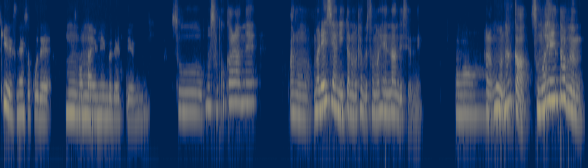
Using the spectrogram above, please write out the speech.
きいですね、そこで、そのタイミングでっていうのも。そう、まあ、そこからね、あのマレーシアに行ったのも多分その辺なんですよね。だからもうなんかその辺多分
